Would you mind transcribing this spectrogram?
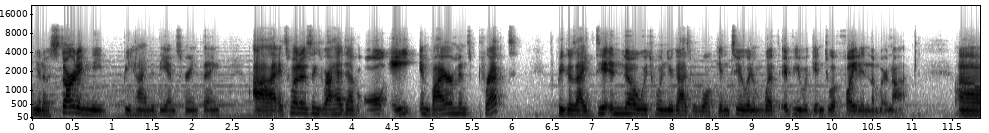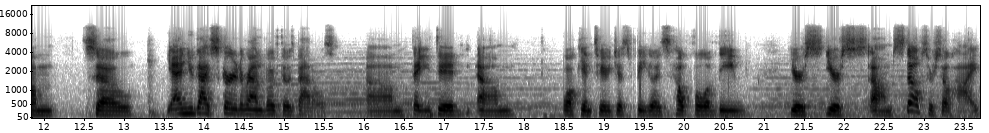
you know, starting the behind the DM screen thing. Uh, it's one of those things where I had to have all eight environments prepped because I didn't know which one you guys would walk into and what if you would get into a fight in them or not. Um, so yeah, and you guys skirted around both those battles um, that you did um, walk into just because helpful of the your your um, stealths are so high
